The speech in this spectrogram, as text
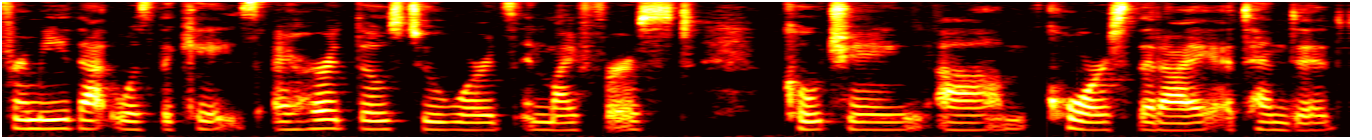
for me, that was the case. I heard those two words in my first coaching um, course that I attended,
